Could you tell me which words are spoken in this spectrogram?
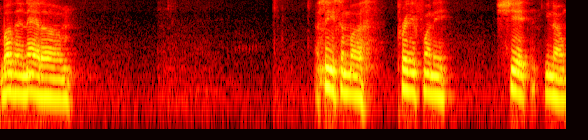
but other than that, um, I seen some uh, pretty funny shit, you know.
